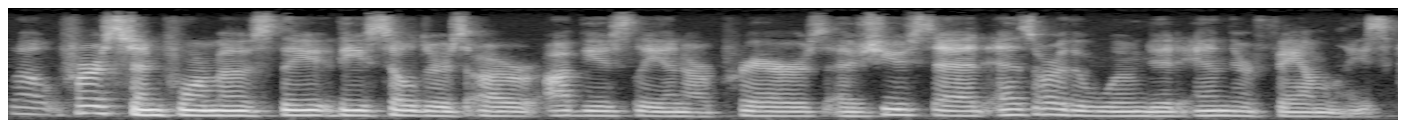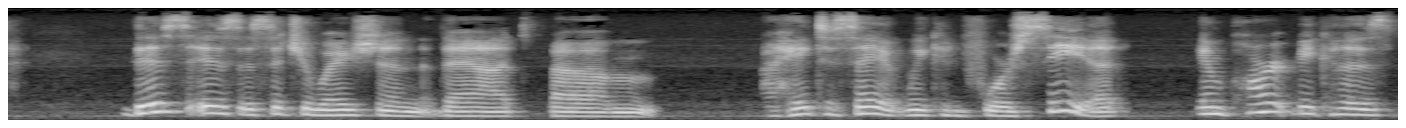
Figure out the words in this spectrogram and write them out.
Well, first and foremost, the, these soldiers are obviously in our prayers, as you said, as are the wounded and their families. This is a situation that um, I hate to say it, we can foresee it, in part because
